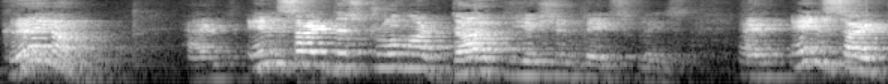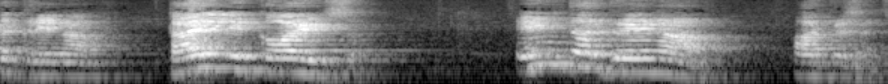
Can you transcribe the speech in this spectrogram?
granum. And inside the stroma, dark reaction takes place. And inside the grana, thylakoids, intergrana are present.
